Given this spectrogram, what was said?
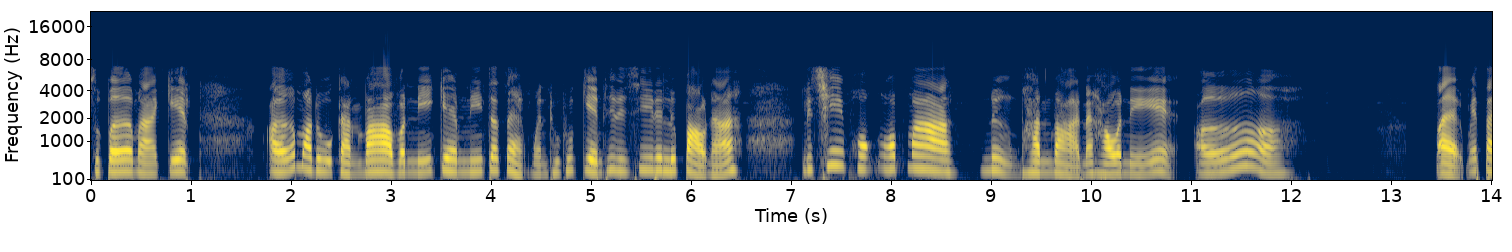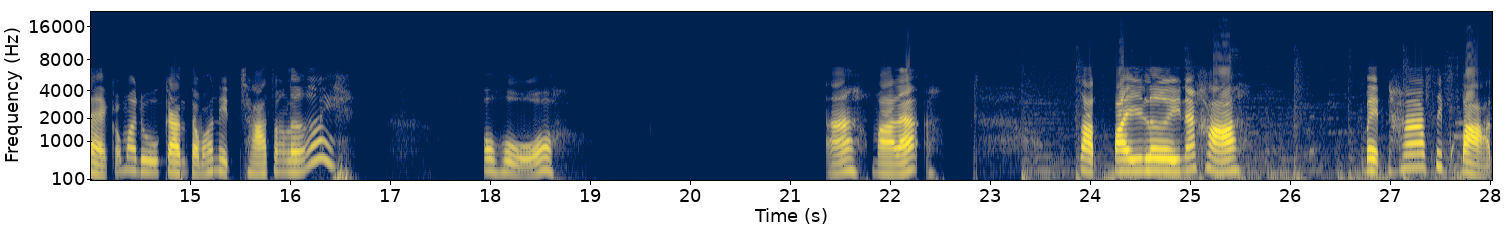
ซูเปอร์มาร์เก็ตเออมาดูกันว่าวันนี้เกมนี้จะแจกเหมือนทุกๆเกมที่ริชชี่เล่นหรือเปล่านะลิชชี่พกงบมาหนึ่งพันบาทนะคะวันนี้ เออ แตกไม่แตกก็มาดูกันแต่ว่าเน็ตช้าจังเลย โอ้โห อะ มาแล้ว จัดไปเลยนะคะ เบ็ดห้าสิบบาท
